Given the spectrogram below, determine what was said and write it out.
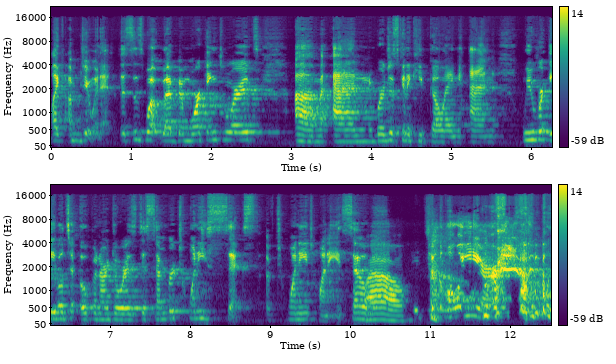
Like I'm doing it. This is what I've been working towards. Um, and we're just going to keep going. And we were able to open our doors December 26th of 2020. So wow. it took all year.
